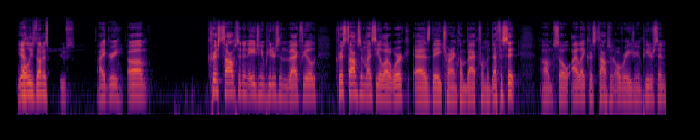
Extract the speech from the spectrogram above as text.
Yeah. All he's done is produce. I agree. Um, Chris Thompson and Adrian Peterson in the backfield. Chris Thompson might see a lot of work as they try and come back from a deficit. Um, so I like Chris Thompson over Adrian Peterson.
